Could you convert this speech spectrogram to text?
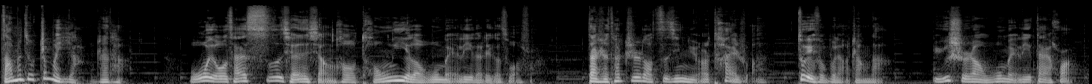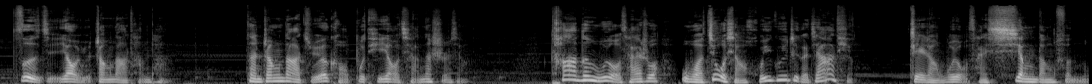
咱们就这么养着他。吴有才思前想后，同意了吴美丽的这个做法，但是他知道自己女儿太软，对付不了张大。于是让吴美丽带话，自己要与张大谈判，但张大绝口不提要钱的事情。他跟吴有才说：“我就想回归这个家庭。”这让吴有才相当愤怒，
